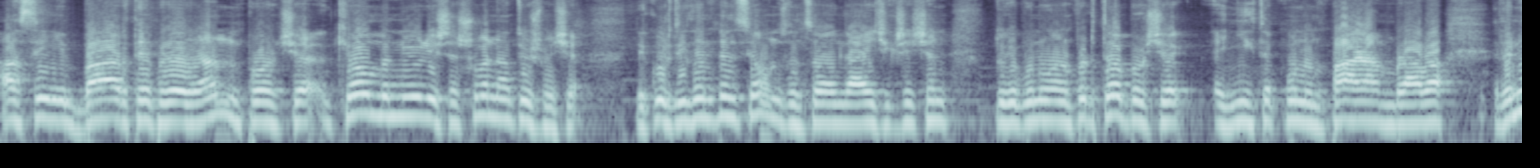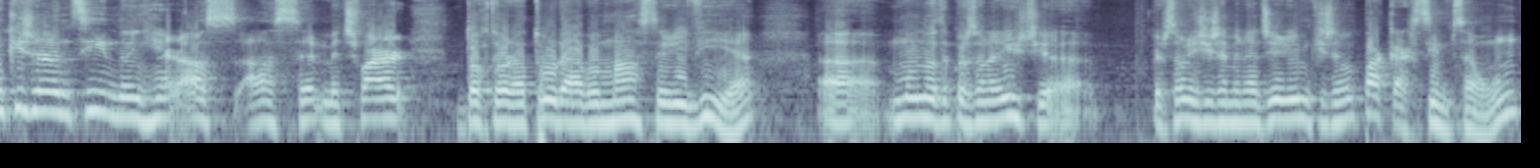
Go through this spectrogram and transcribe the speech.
as si një barrë tepër e rëndë, por që kjo mënyrë ishte shumë e natyrshme që dikush dilte në pension, zëvendësohej nga ai që kishte qenë duke punuar për të, por që e njihte punën para, mbrapa dhe nuk kishte rëndësi ndonjëherë as as me çfarë doktorature apo masteri vije, ë uh, mund të them personalisht që personi që ishte menaxheri im kishte më pak arsim se unë,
